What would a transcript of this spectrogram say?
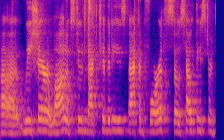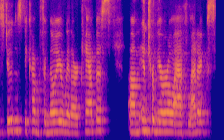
Uh, we share a lot of student activities back and forth. So Southeastern students become familiar with our campus um, intramural athletics,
